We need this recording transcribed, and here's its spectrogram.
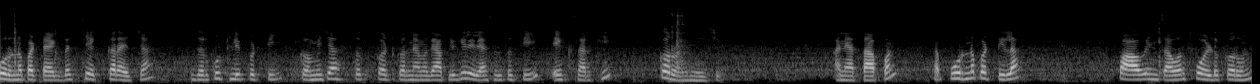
पूर्ण पट्ट्या एकदा चेक करायच्या. जर कुठली पट्टी कमी जास्त कट करण्यामध्ये आपली गेलेली असेल तर ती एकसारखी करून घ्यायची. आणि आता आपण ह्या पूर्ण पट्टीला पाव इंचावर फोल्ड करून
